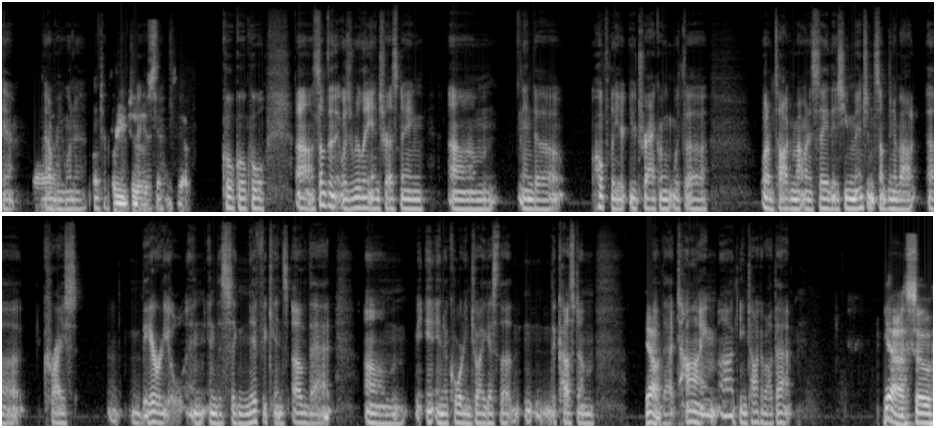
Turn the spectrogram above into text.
Yeah, uh, however you want to interpret for each of those things. Yep. Cool, cool, cool. Uh, something that was really interesting, um, and uh, hopefully you're, you're, tracking with uh, what I'm talking about when I say this. You mentioned something about uh, Christ's burial and, and the significance of that, um, in, in, according to I guess the the custom yeah. of that time. Uh, can you talk about that? Yeah, so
